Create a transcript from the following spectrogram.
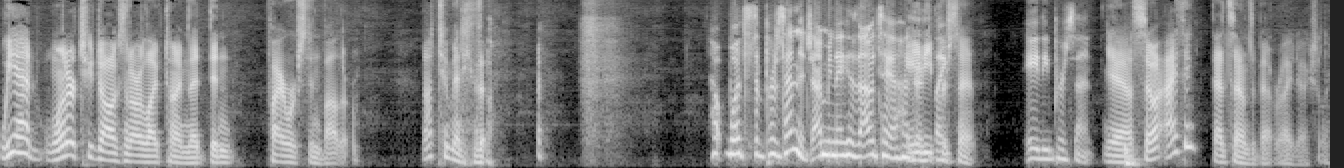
We had one or two dogs in our lifetime that didn't. Fireworks didn't bother them. Not too many though. What's the percentage? I mean, because I would say a hundred. Eighty Like, percent. 80%. Yeah, so I think that sounds about right, actually.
